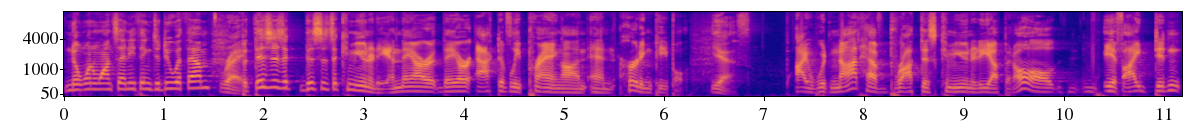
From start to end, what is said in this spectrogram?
no one wants anything to do with them Right. but this is a this is a community and they are they are actively preying on and hurting people Yes. I would not have brought this community up at all if I didn't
